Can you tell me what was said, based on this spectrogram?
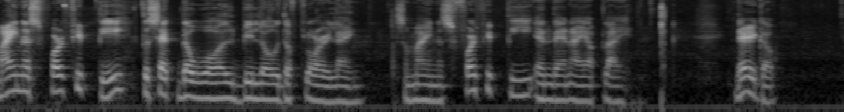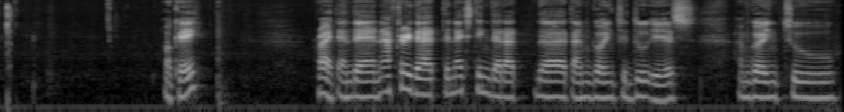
minus 450 to set the wall below the floor line. So minus 450 and then I apply there you go. Okay. Right, and then after that, the next thing that I, that I'm going to do is I'm going to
